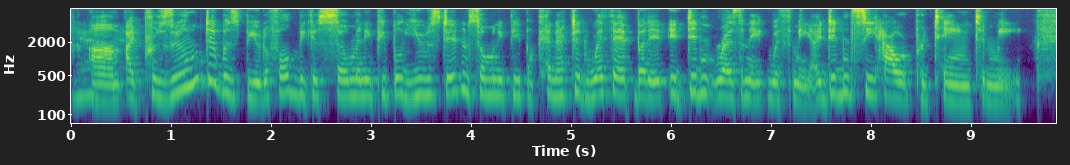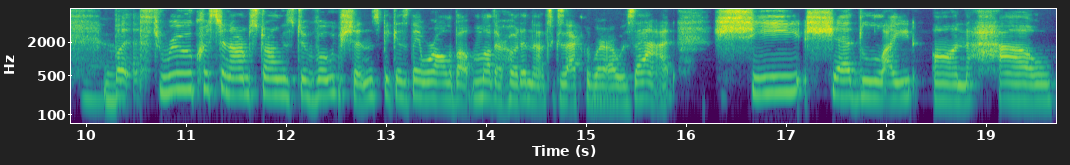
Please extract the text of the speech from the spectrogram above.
Yeah. Um, I presumed it was beautiful because so many people used it and so many people connected with it, but it, it didn't resonate with me. I didn't see how it pertained to me. yeah. But through Kristin Armstrong's devotions, because they were all about motherhood, and that's exactly where I was at, she shed light on how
